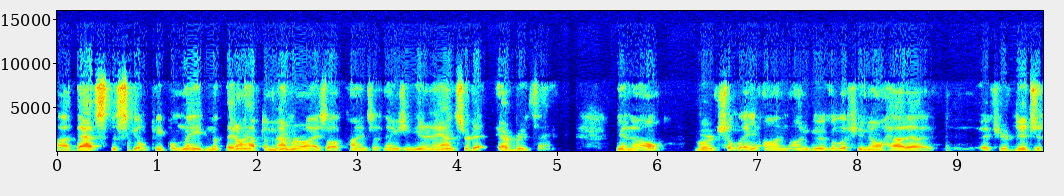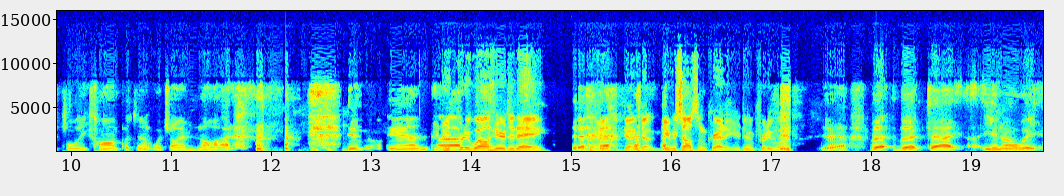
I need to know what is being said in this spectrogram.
Uh, that's the skill people need. They don't have to memorize all kinds of things. You can get an answer to everything, you know, virtually on, on Google if you know how to, if you're digitally competent, which I'm not, you know, and you're doing uh, pretty well here today. Yeah. Don't, don't, give yourself some credit. You're doing pretty well. Yeah, but but uh, you know we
